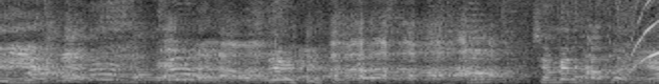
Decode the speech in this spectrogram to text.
ทีอะแต่เหมือนเราอะฉันไม่ได้ทำแบบนี้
